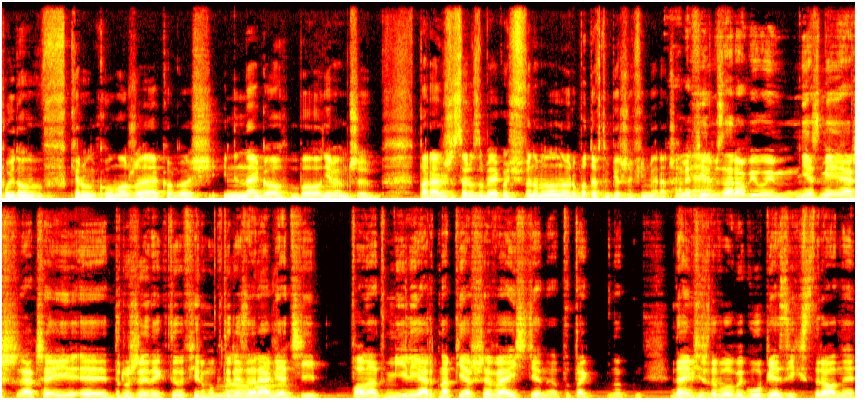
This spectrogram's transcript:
pójdą w kierunku może kogoś innego, bo nie wiem, czy para reżyserów zrobiła jakąś fenomenalną robotę w tym pierwszym filmie raczej Ale nie. film zarobił im, nie zmieniasz raczej y, drużyny który, filmu, który no, zarabia może. ci ponad miliard na pierwsze wejście. No to tak, no, wydaje mi się, że to byłoby głupie z ich strony.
